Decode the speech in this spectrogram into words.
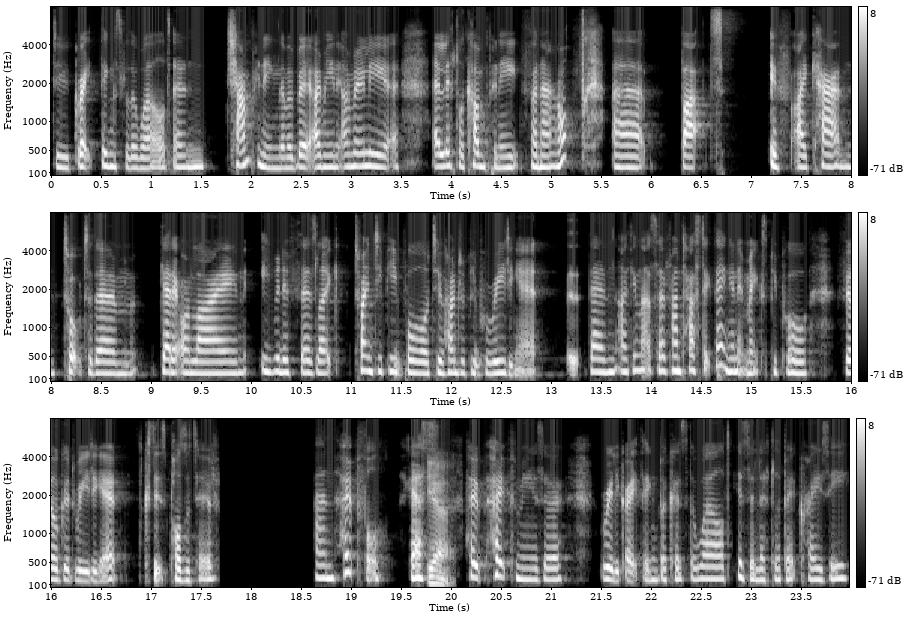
do great things for the world and championing them a bit. I mean, I'm only a, a little company for now, uh, but if I can talk to them, get it online, even if there's like 20 people or 200 people reading it, uh, then I think that's a fantastic thing and it makes people feel good reading it because it's positive and hopeful. I guess Yeah, hope hope for me is a really great thing because the world is a little bit crazy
